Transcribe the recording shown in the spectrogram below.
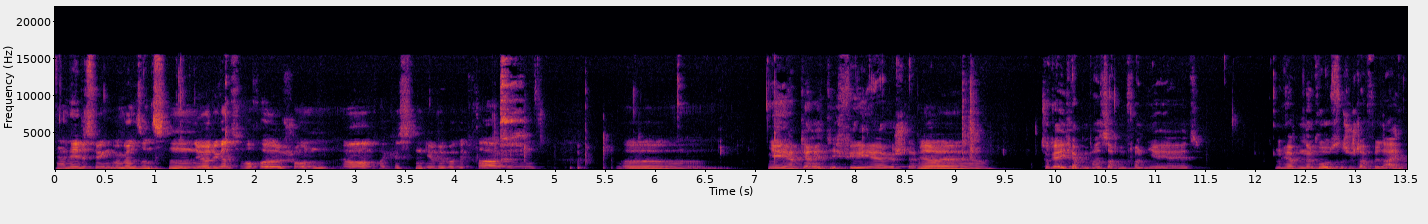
Ja, nee, deswegen, und ansonsten, ja, die ganze Woche schon ja, ein paar Kisten hier rüber getragen. Ähm, Ja, ihr habt ja richtig viel hergestellt. ja, ja, ja. Sogar ich habe ein paar Sachen von ihr ja jetzt. Ich habe eine große Staffelei.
